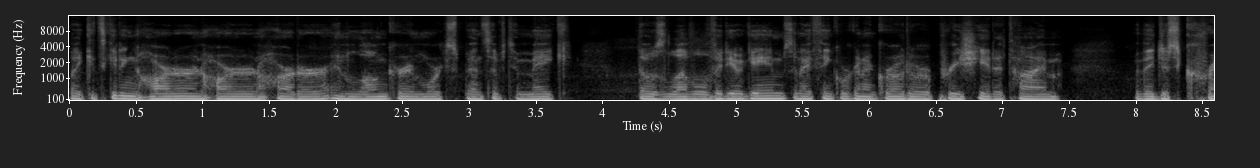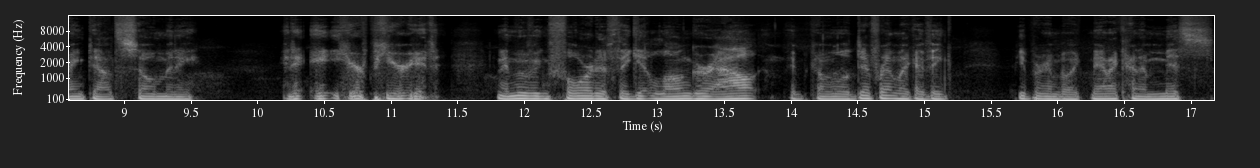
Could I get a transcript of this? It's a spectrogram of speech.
Like it's getting harder and harder and harder and longer and more expensive to make those level video games. And I think we're going to grow to appreciate a time where they just cranked out so many in an eight year period. And then moving forward, if they get longer out, they become a little different. Like I think people are going to be like, man, I kind of miss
